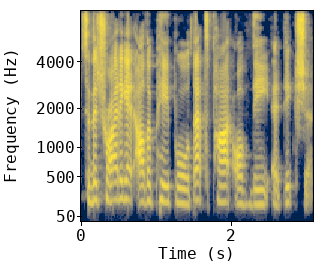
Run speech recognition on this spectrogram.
So they try to get other people. That's part of the addiction.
